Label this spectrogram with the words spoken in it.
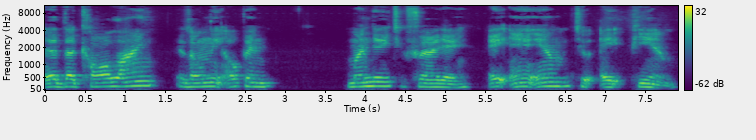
uh, the call line is only open Monday to Friday, 8 a.m. to 8 p.m.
